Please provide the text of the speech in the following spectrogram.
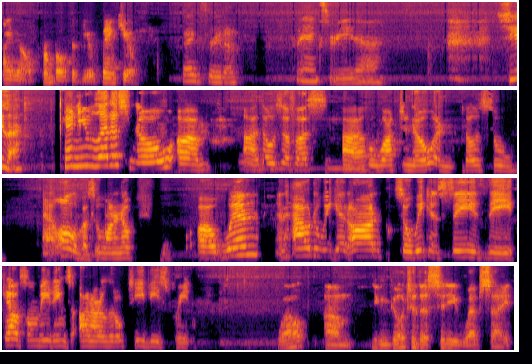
I know, from both of you. Thank you. Thanks, Rita. Thanks, Rita. Sheila. Can you let us know, um, uh, those of us, uh, who want to know and those who, eh, all of us who want to know, uh, when and how do we get on so we can see the council meetings on our little TV screen? Well, um, you can go to the city website.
